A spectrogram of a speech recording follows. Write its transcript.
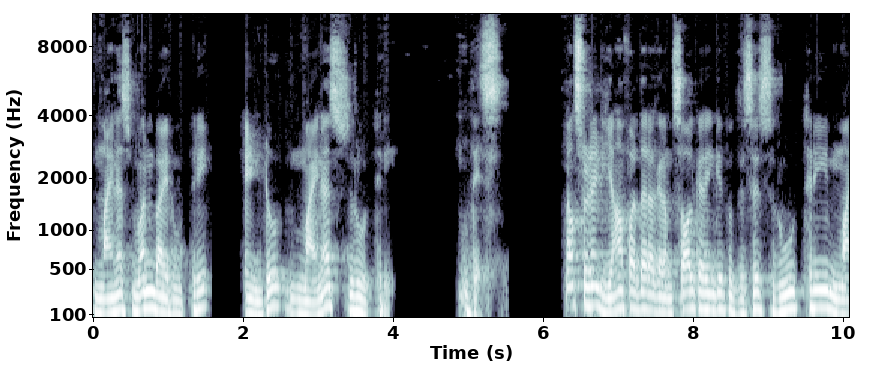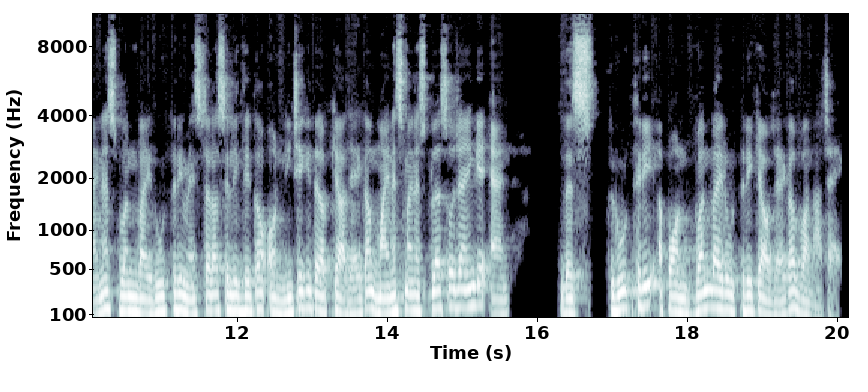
minus one by root three into minus root three this now student यहाँ फर्दर अगर हम सॉल्व करेंगे तो this is root three minus one by root three मैं इस तरह से लिख देता हूँ, और नीचे की तरफ़ क्या आ जाएगा? माइनस माइनस प्लस हो जाएँगे and this root three upon one by root three क्या हो जाएगा? वन आ जाएगा।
